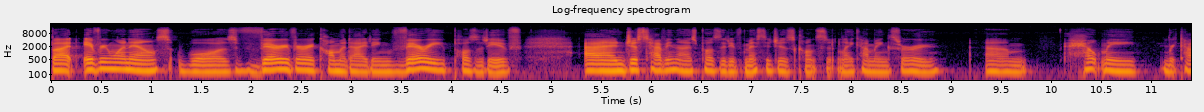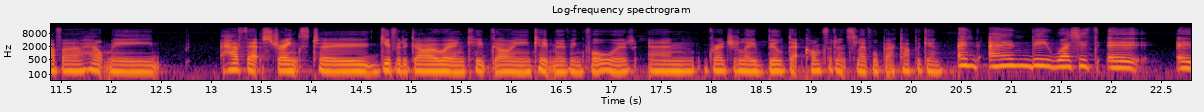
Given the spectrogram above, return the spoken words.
But everyone else was very, very accommodating, very positive, and just having those positive messages constantly coming through um, helped me recover, helped me have that strength to give it a go and keep going and keep moving forward and gradually build that confidence level back up again. And Andy, was it a, a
